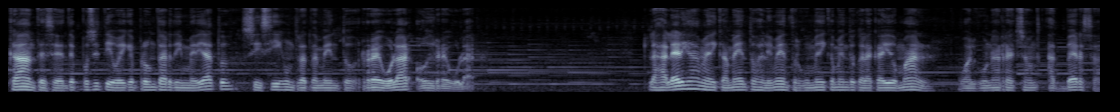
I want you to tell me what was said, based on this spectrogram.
Cada antecedente positivo hay que preguntar de inmediato si sigue un tratamiento regular o irregular. Las alergias a medicamentos, alimentos, algún medicamento que le ha caído mal o alguna reacción adversa.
